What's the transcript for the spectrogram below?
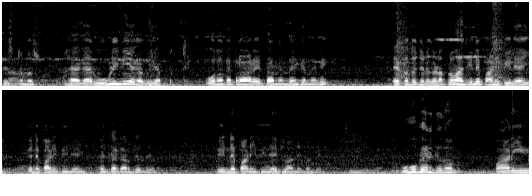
ਸਿਸਟਮ ਹੈਗਾ ਰੂਲ ਹੀ ਨਹੀਂ ਹੈਗਾ ਕੋਈ ਆਪਣਾ। ਉਦੋਂ ਤੇ ਭਲਵਾਨ ਇਦਾਂ ਦਿੰਦੇ ਸੀ ਕਹਿੰਦੇ ਵੀ ਇੱਕ ਦੂਜੇ ਨੂੰ ਕਹਣਾ ਭਲਵਾਨ ਜੀ ਨੇ ਪਾਣੀ ਪੀ ਲਿਆ ਜੀ ਇਹਨੇ ਪਾਣੀ ਪੀ ਲਿਆ ਜੀ। ਇਦਾਂ ਕਰਦੇ ਹੁੰਦੇ ਆ। ਵੀ ਇਹਨੇ ਪਾਣੀ ਪੀ ਲਿਆ ਜੀ ਫਲਾਣੇ ਬੰਦੇ ਨੇ। ਠੀਕ ਹੈ ਉਹ ਫਿਰ ਜਦੋਂ ਪਾਣੀ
